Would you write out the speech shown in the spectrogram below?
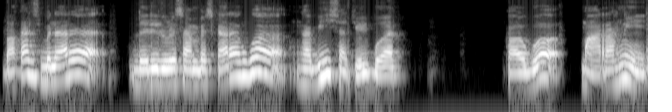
Bahkan sebenarnya dari dulu sampai sekarang gua nggak bisa cuy buat kalau gua marah nih.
